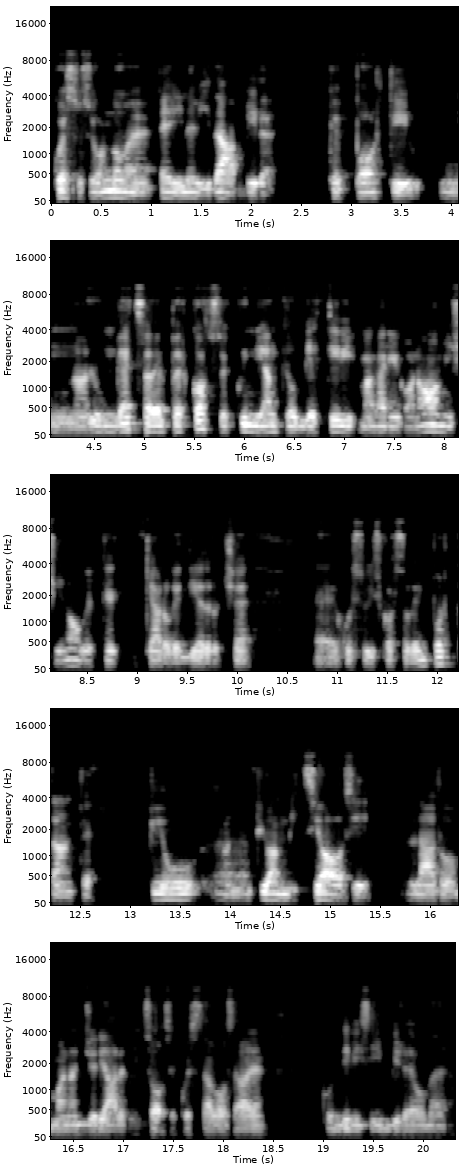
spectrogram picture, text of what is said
questo secondo me è inevitabile che porti una lunghezza del percorso e quindi anche obiettivi magari economici, no? perché è chiaro che dietro c'è eh, questo discorso che è importante, più, eh, più ambiziosi lato manageriale. Non so se questa cosa è condivisibile o meno.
